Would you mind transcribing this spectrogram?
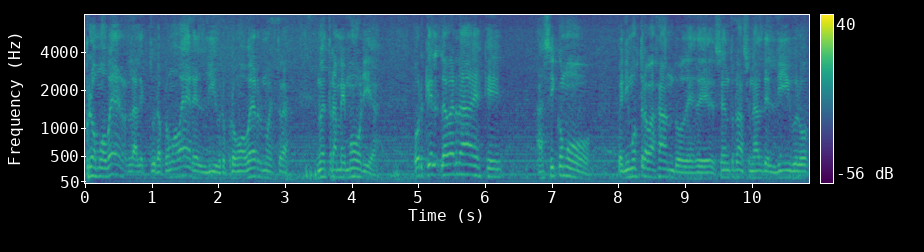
promover la lectura, promover el libro, promover nuestra, nuestra memoria. Porque la verdad es que así como venimos trabajando desde el Centro Nacional del Libro,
